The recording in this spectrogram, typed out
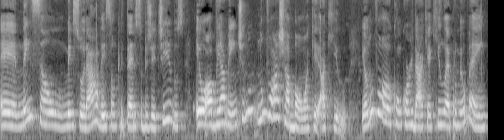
é, nem são mensuráveis, são critérios subjetivos, eu obviamente não, não vou achar bom aquilo. Eu não vou concordar que aquilo é para o meu bem.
